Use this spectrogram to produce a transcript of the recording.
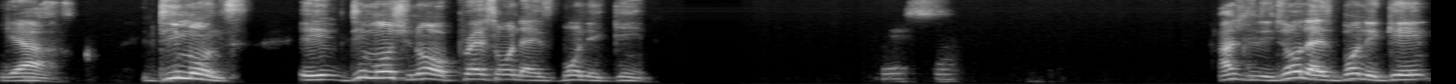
Yeah. Demons. A demon should not oppress someone that is born again. Yes, sir. Actually, someone that is born again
